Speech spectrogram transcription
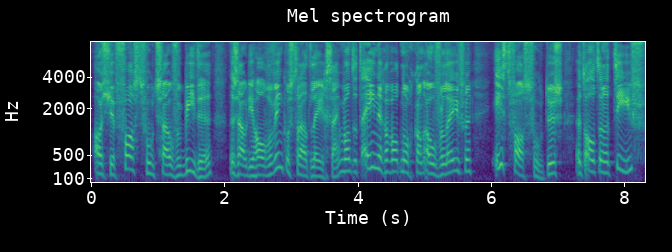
als je fastfood zou verbieden, dan zou die halve winkelstraat leeg zijn. Want het enige wat nog kan overleven is fastfood. Dus het alternatief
